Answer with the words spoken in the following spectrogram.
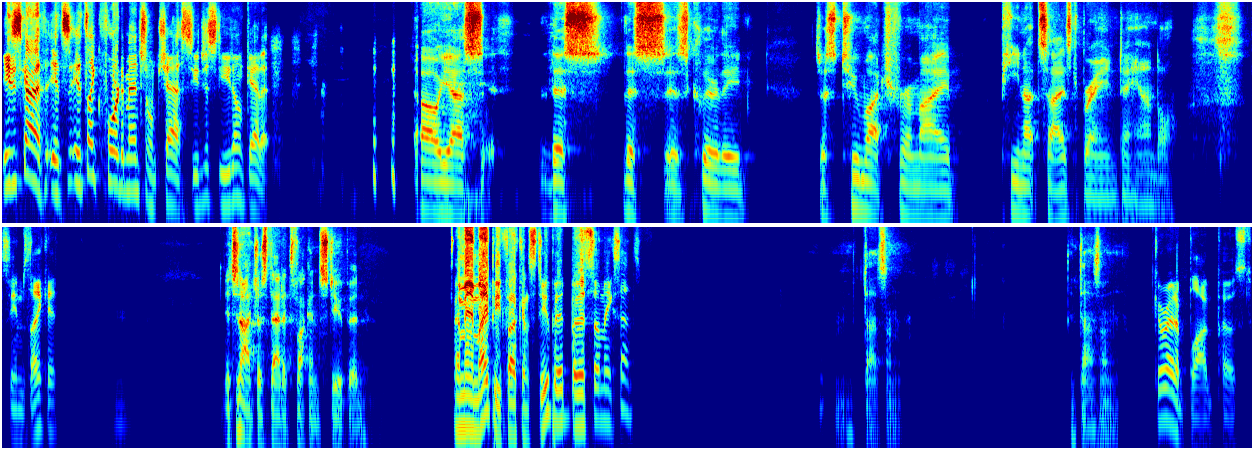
You just got to it's it's like four-dimensional chess. You just you don't get it. Oh yes, this this is clearly just too much for my peanut-sized brain to handle. Seems like it. Mm. It's not just that; it's fucking stupid. I mean, it might be fucking stupid, but it still makes sense. It doesn't. It doesn't. Go write a blog post.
